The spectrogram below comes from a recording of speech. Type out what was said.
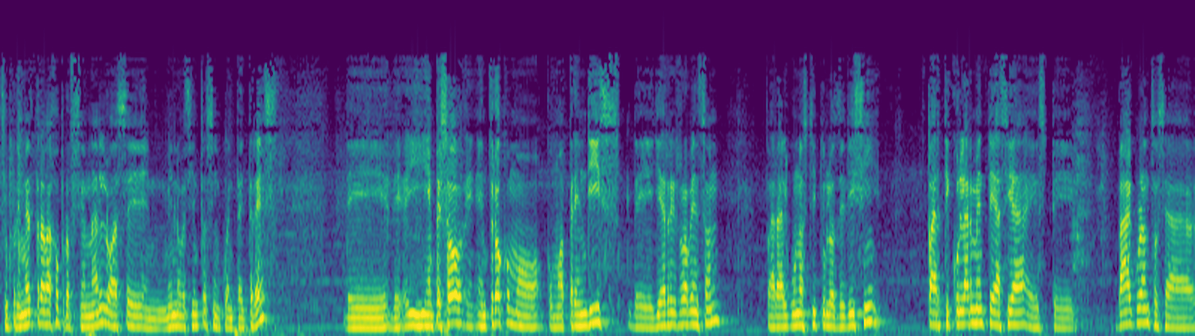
su primer trabajo profesional lo hace en 1953 de, de- y empezó, entró como, como aprendiz de Jerry Robinson para algunos títulos de DC, particularmente hacía este backgrounds, o sea,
